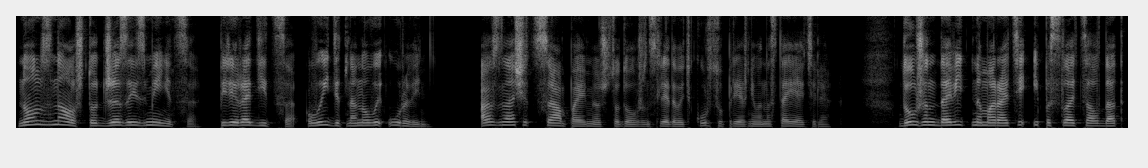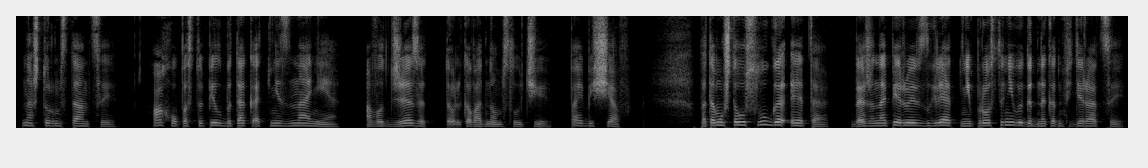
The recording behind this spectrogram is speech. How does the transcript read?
Но он знал, что Джеза изменится, переродится, выйдет на новый уровень. А значит, сам поймет, что должен следовать курсу прежнего настоятеля. Должен давить на Марати и послать солдат на штурм станции. Аху поступил бы так от незнания, а вот Джезет только в одном случае, пообещав. Потому что услуга эта, даже на первый взгляд, не просто невыгодна конфедерации,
